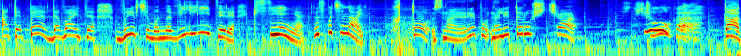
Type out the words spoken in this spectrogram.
А тепер давайте вивчимо нові літери. Ксенія, розпочинай. Хто знає рибу на літеру ща? Щука. Так,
